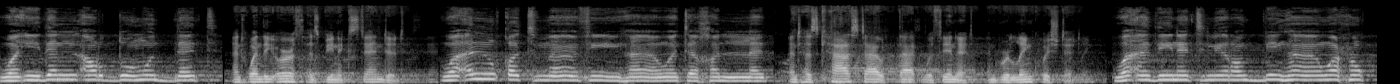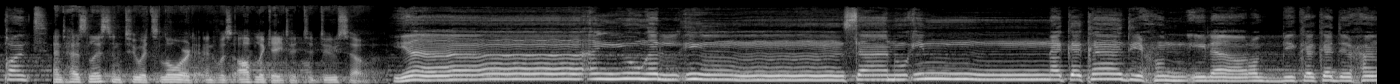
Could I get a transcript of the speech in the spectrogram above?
وإذا الأرض مدت and when the earth has been extended and has cast out that within it and relinquished it. and has listened to its Lord and was obligated to do so. أيها الإنسان إنك كادح إلى ربك كدحا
